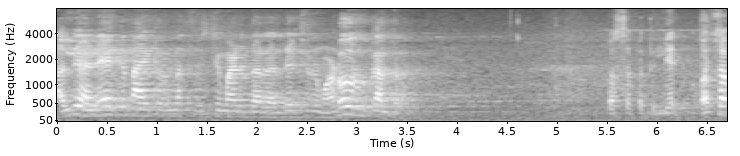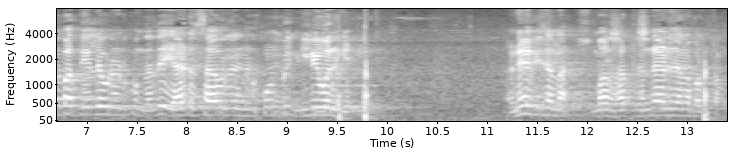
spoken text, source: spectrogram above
ಅಲ್ಲಿ ಅನೇಕ ನಾಯಕರನ್ನ ಸೃಷ್ಟಿ ಮಾಡಿದ್ದಾರೆ, ಅಧ್ಯಕ್ಷರು ಮಾಡೋದ್ರ ಮುಖಾಂತರ. ವರ್ಷಪತಿಯಲ್ಲಿ ವರ್ಷಪತಿಯಲ್ಲಿ ಅವ್ರು ಹಿಡ್ಕೊಂಡು, ಅದೇ ಎರಡು ಸಾವಿರ ಹಿಡ್ಕೊಂಡು ಇಲ್ಲಿವರೆಗೆ. ಅನೇಕ ಜನ ಸುಮಾರು ಹತ್ತು ಹನ್ನೆರಡು ಜನ ಬರ್ತಾರೆ.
